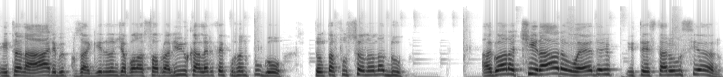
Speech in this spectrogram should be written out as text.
entra na área, com os zagueiros, onde a bola sobra ali e o Caleri tá empurrando pro gol. Então tá funcionando a dupla. Agora tiraram o Éder e testaram o Luciano.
